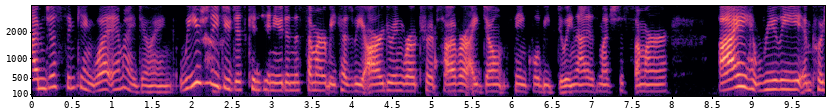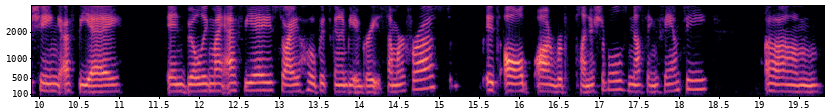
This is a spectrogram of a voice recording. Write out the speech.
I'm just thinking, what am I doing? We usually do discontinued in the summer because we are doing road trips. However, I don't think we'll be doing that as much this summer. I really am pushing FBA in building my FBA. So I hope it's going to be a great summer for us. It's all on replenishables, nothing fancy. Um,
